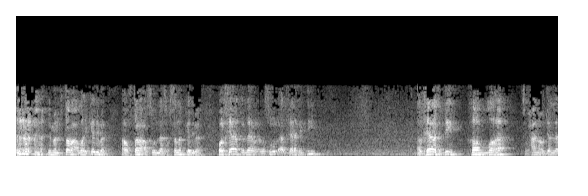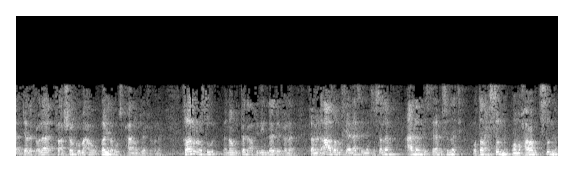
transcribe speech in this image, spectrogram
لمن افترى على الله كذبا أو افترى على رسول الله صلى الله عليه وسلم كذبا. والخيانة لله والرسول الخيانة في الدين. الخيانة في الدين. خانوا الله سبحانه جل, جل في علاه فأشركوا معه غيره سبحانه جل في علاه. قالوا الرسول أنهم ابتدعوا في دين الله جل في علاه. فمن أعظم الخيانات للنبي صلى الله عليه وسلم عدم الاستلام بسنته وطرح السنة ومحاربة السنة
